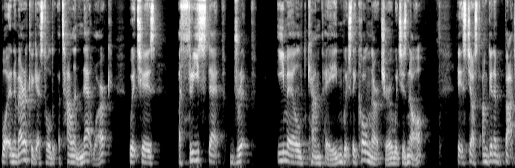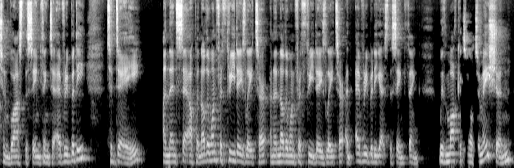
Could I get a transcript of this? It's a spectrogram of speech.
what in America gets told a talent network, which is a three step drip email campaign, which they call nurture, which is not. It's just, I'm going to batch and blast the same thing to everybody today and then set up another one for three days later and another one for three days later, and everybody gets the same thing. With marketing automation,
